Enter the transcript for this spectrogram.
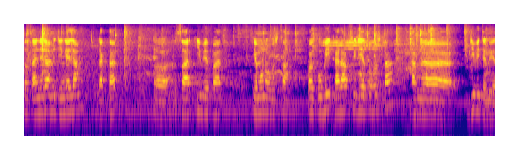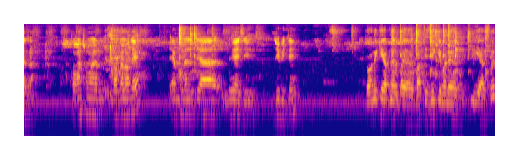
তো তাই নিয়ে আমি জিঙ্গাইলাম, ডাক্তার। তো, স্যার, কী ব্যাপার? কেমন অবস্থা? কয় খুবই খারাপ সিরিয়াস অবস্থা? আপনারা জীবিতে লইয়া যান। তখন সময় লগে লগে অ্যাম্বুলেন্স দিয়া লই আইছি জীবিতে। তো অনেকে আপনার বাতিজি কি মানে ইয়ে আসলো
